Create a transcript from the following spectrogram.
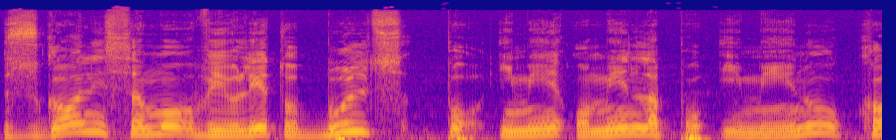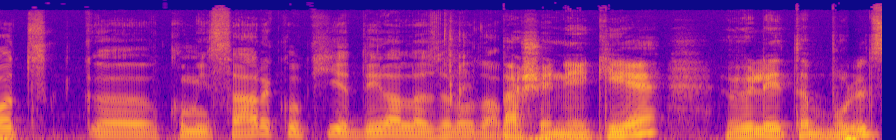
zgolj in samo Violeto Bulc ime, omenila po imenu kot uh, komisarko, ki je delala zelo dobro. Pa še nekaj je, Violeta Bulc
